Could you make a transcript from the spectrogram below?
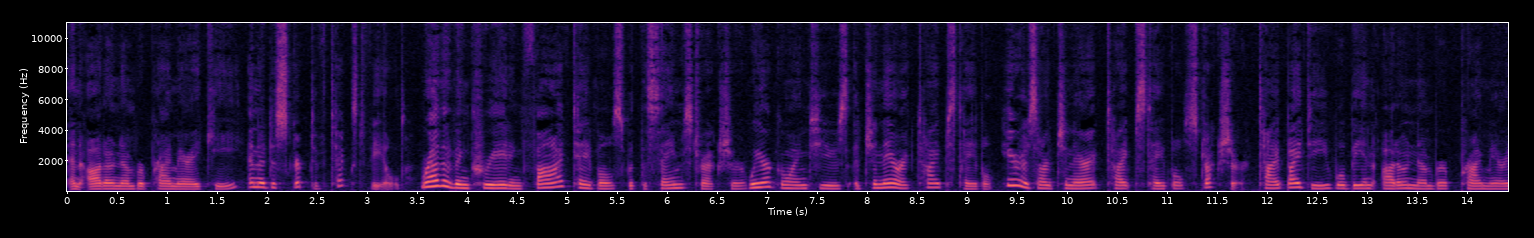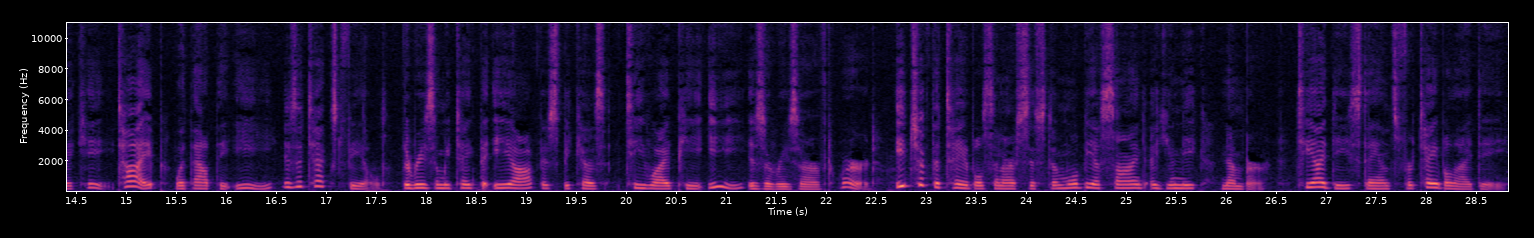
an auto number primary key, and a descriptive text field. Rather than creating five tables with the same structure, we are going to use a generic types table. Here is our generic types table structure. Type ID will be an auto number primary key. Type, without the E, is a text field. The reason we take the E off is because TYPE is a reserved word. Each of the tables in our system will be assigned a unique number. TID stands for Table ID.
